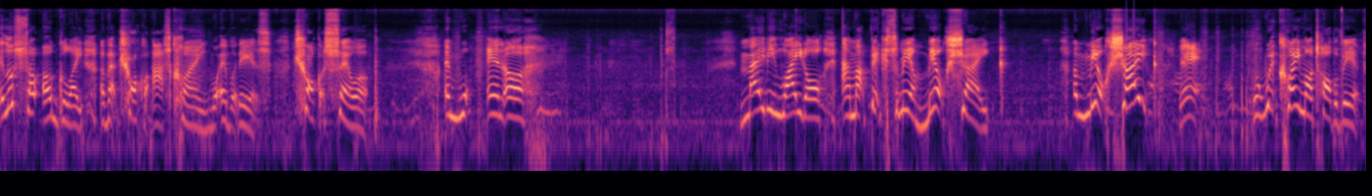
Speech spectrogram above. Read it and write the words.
It looks so ugly about chocolate ice cream, whatever it is. Chocolate syrup. And and uh Maybe later I might fix me a milkshake. A milkshake? Yeah. With whipped cream on top of it.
